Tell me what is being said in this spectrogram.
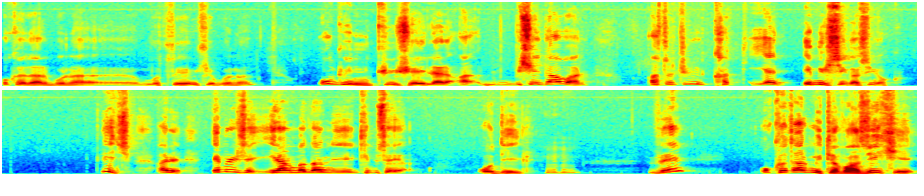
O kadar buna e, mutluyum ki bunu. O günkü şeyler, bir şey daha var. Atatürk'ün katiyen emir sigası yok. Hiç. Hani emir şey, inanmadan e, kimse o değil. Ve o kadar mütevazi ki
